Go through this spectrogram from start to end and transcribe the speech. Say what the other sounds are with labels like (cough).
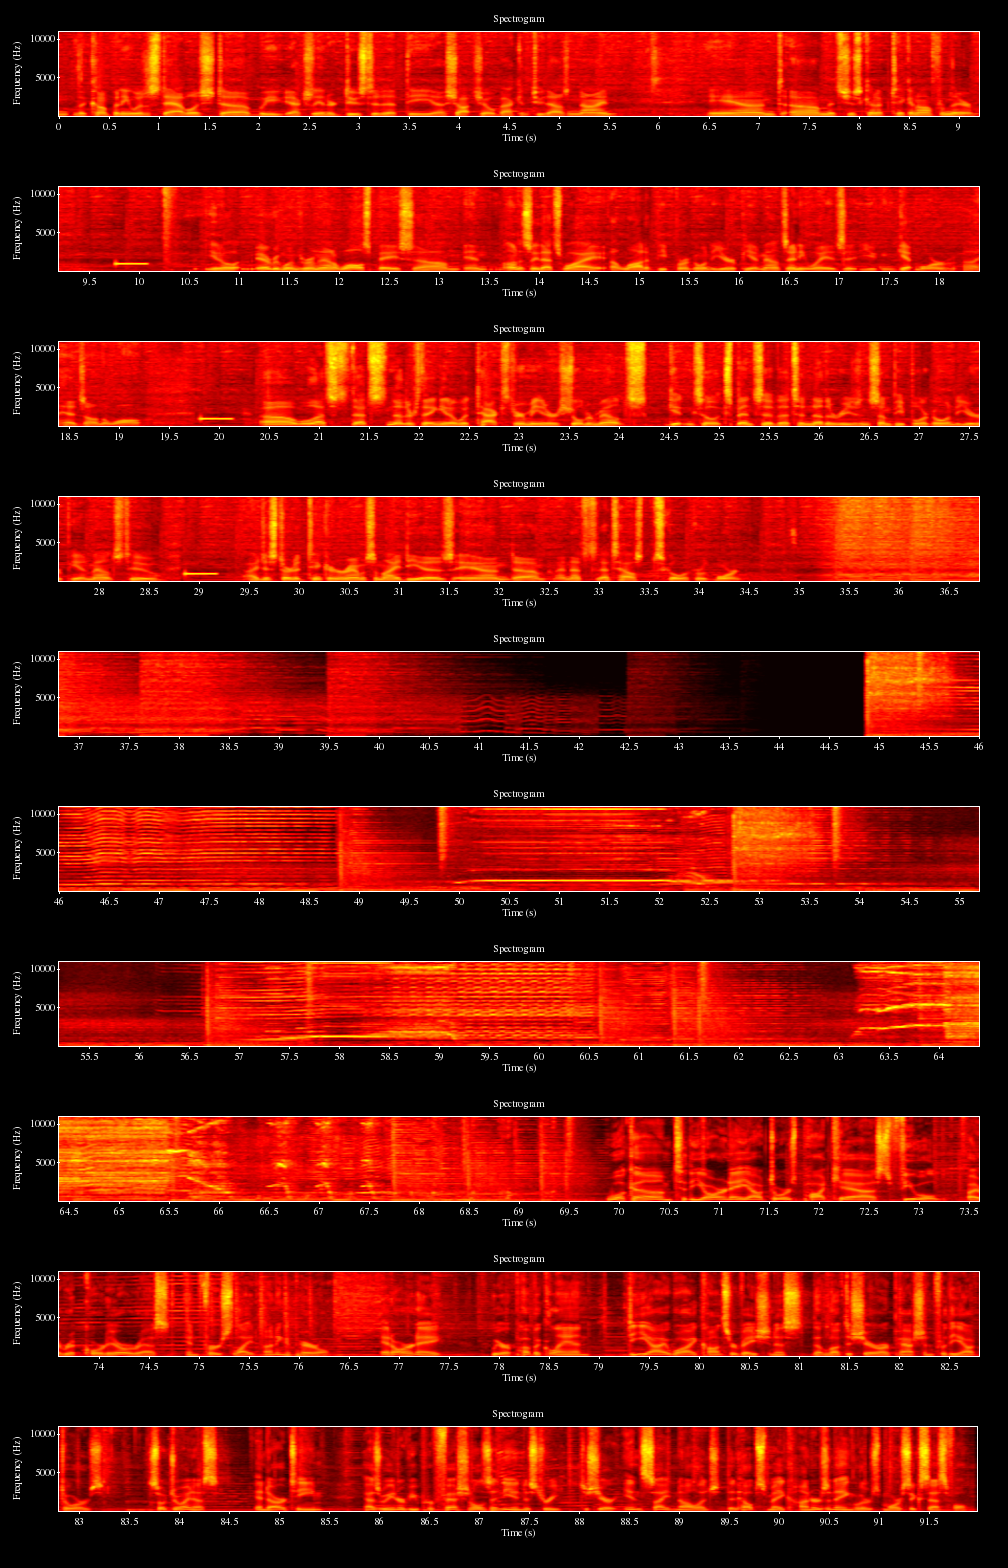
Um, the company was established. Uh, we actually introduced it at the uh, Shot Show back in 2009, and um, it's just kind of taken off from there. You know, everyone's running out of wall space, um, and honestly, that's why a lot of people are going to European mounts anyway. Is that you can get more uh, heads on the wall. Uh, well, that's that's another thing. You know, with taxidermy or shoulder mounts getting so expensive, that's another reason some people are going to European mounts too. I just started tinkering around with some ideas, and um, and that's that's how Skullhooker was born. Welcome to the RNA Outdoors podcast, fueled by Ripcord Arrow Rest and First Lite Hunting Apparel. At RNA, we are a public land DIY conservationists that love to share our passion for the outdoors. So join us and our team as we interview professionals in the industry to share insight knowledge that helps make hunters and anglers more successful.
